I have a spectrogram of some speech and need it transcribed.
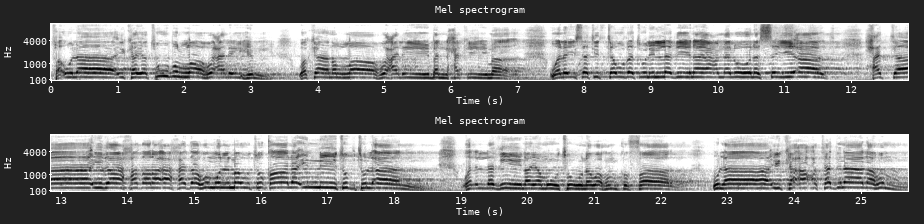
فأولئك يتوب الله عليهم وكان الله عليما حكيما. وليست التوبة للذين يعملون السيئات حتى إذا حضر أحدهم الموت قال إني تبت الآن. وللذين يموتون وهم كفار أولئك أعتدنا لهم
